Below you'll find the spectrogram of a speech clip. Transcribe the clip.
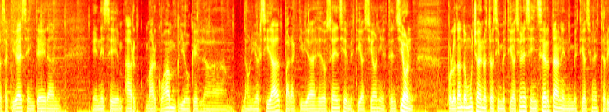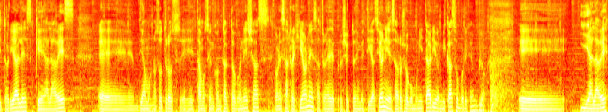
Nuestras actividades se integran en ese marco amplio que es la, universidad para actividades de docencia, investigación y extensión. Por lo tanto, muchas de nuestras investigaciones se insertan en investigaciones territoriales que a la vez, eh, digamos, nosotros eh, estamos en contacto con ellas, con esas regiones, a través de proyectos de investigación y desarrollo comunitario, en mi caso, por ejemplo, eh, y a la vez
